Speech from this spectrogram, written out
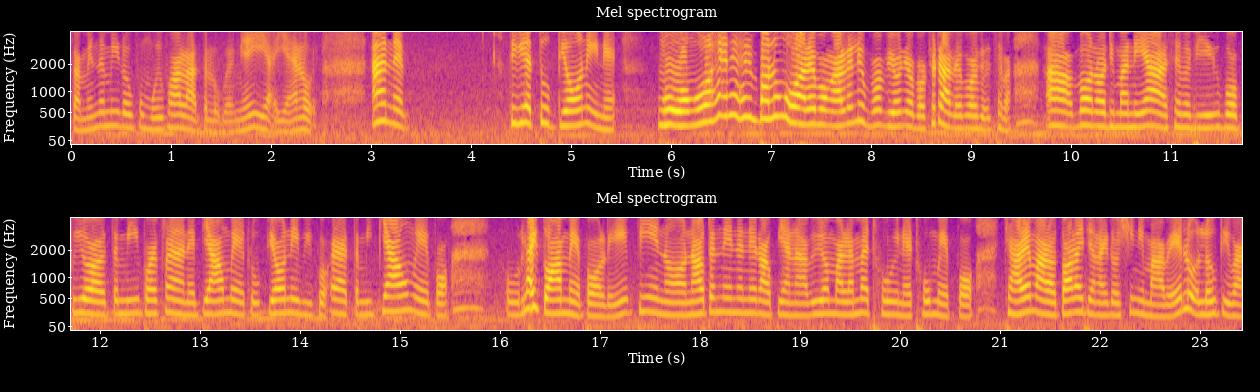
ဆိုမင်းသမီးလို့ဖို့မွေးဖွားလာတယ်လို့ပဲမျက်ရည်ကအရန်လို့အဲ့နဲ့ဒီပြသူပြောနေနဲ့ငိုငိုဟဲ့ဟဲ့ဘာလို့ငိုရလဲပေါ့ငါလည်းလည်းဘာပြောနေဘာဖြစ်တာလဲပေါ့ဆိုအချက်ပါအာပေါ့နော်ဒီမှာနေရအဆင်မပြေဘူးပေါ့ပြီးတော့သမီး boyfriend ကလည်းပြောင်းမယ်လို့ပြောနေပြီပေါ့အဲ့ဒါသမီးပြောင်းမယ်ပေါ့ ဟိုလိုက်သွားမယ်ပေါ့လေပြီးရင်တော့နောက်တစ်နေ့နှစ်နေ့လောက်ပြန်လာပြီးတော့မှလက်မှတ်ထိုးရင်လည်းထိုးမယ်ပေါ့ဂျားထဲမှာတော့သွားလိုက်ပြန်လိုက်တော့ရှိနေမှာပဲလို့အလုပ်တွေပါ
